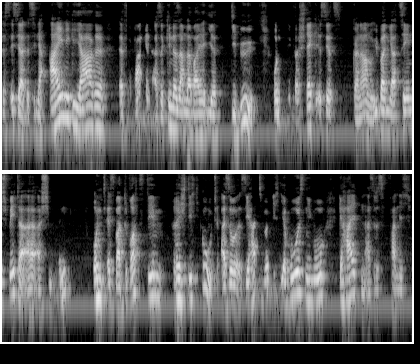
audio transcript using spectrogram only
das ist ja, das sind ja einige Jahre äh, vergangen. Also Kindersammler war ja ihr Debüt. Und Versteck ist jetzt, keine Ahnung, über ein Jahrzehnt später äh, erschienen. Und es war trotzdem richtig gut. Also sie hat wirklich ihr hohes Niveau gehalten. Also das fand ich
